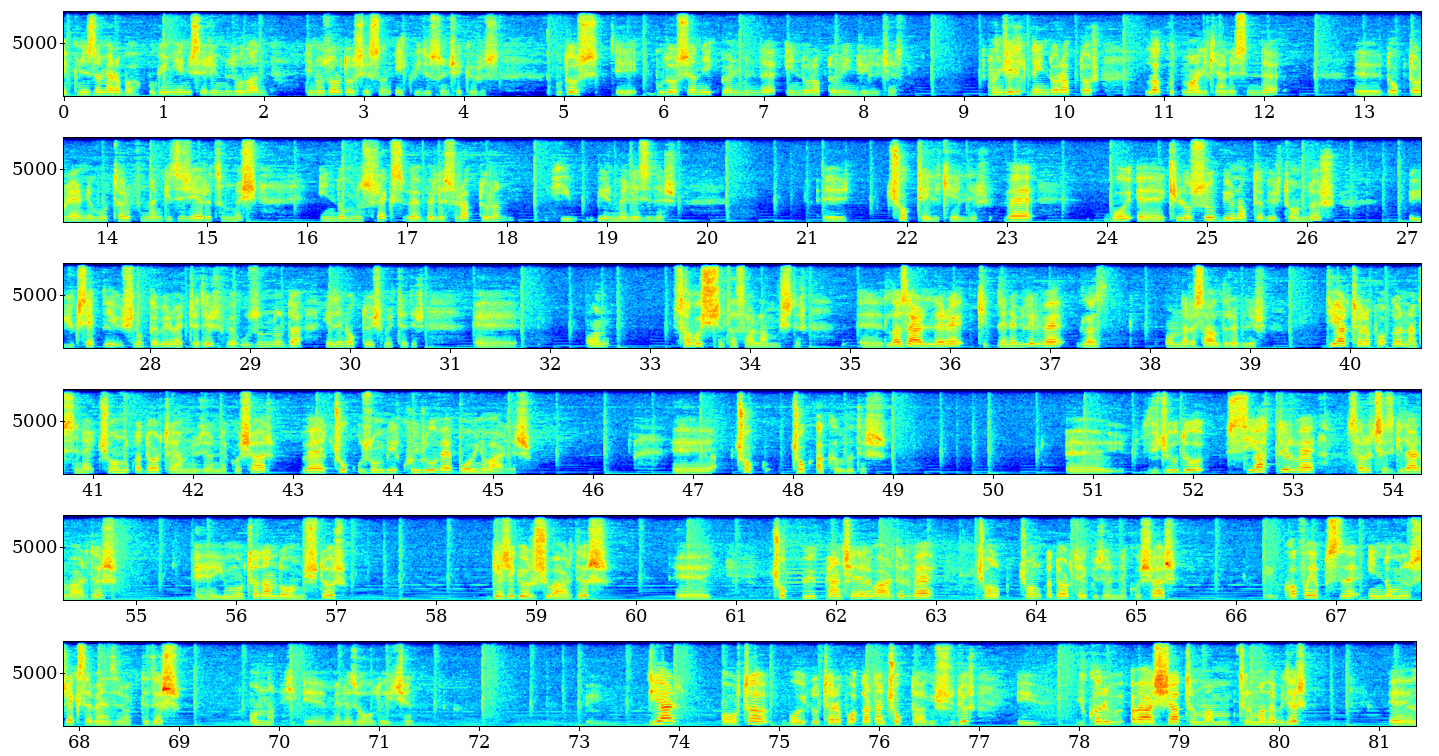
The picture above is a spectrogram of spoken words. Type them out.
Hepinize merhaba. Bugün yeni serimiz olan Dinozor dosyasının ilk videosunu çekiyoruz. Bu, dos e, bu dosyanın ilk bölümünde Indoraptor'u inceleyeceğiz. Öncelikle Indoraptor, Lockwood malikanesinde e, Dr. Henry Wood tarafından gizlice yaratılmış Indominus Rex ve Velociraptor'un bir melezidir. E, çok tehlikelidir ve boy e, kilosu 1.1 tondur. Yüksekliği 3.1 metredir ve uzunluğu da 7.3 metredir. E, on savaş için tasarlanmıştır. E, lazerlere kilitlenebilir ve laz onlara saldırabilir. Diğer terapotların aksine çoğunlukla dört ayağının üzerinde koşar ve çok uzun bir kuyruğu ve boynu vardır. E, çok çok akıllıdır. E, vücudu siyahtır ve sarı çizgiler vardır. E, yumurtadan doğmuştur. Gece görüşü vardır. E, çok büyük pençeleri vardır ve çoğunluk, çoğunlukla dört ayak üzerinde koşar. E, kafa yapısı Indominus Rex'e benzemektedir. Onun e, melezi olduğu için. E, diğer orta boyutlu terapotlardan çok daha güçlüdür. E, yukarı ve aşağı tırman, tırmanabilir. E,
